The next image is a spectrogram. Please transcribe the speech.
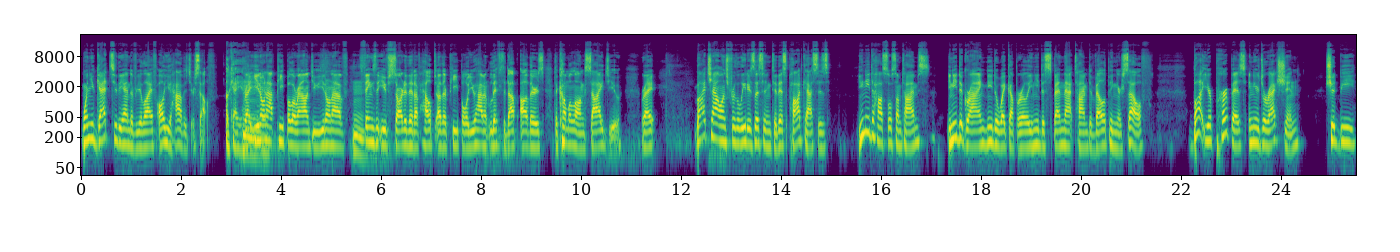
when you get to the end of your life, all you have is yourself. Okay. yeah. Right? You don't have people around you. You don't have Hmm. things that you've started that have helped other people. You haven't lifted up others to come alongside you, right? My challenge for the leaders listening to this podcast is you need to hustle sometimes. You need to grind, you need to wake up early, you need to spend that time developing yourself. But your purpose and your direction should be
